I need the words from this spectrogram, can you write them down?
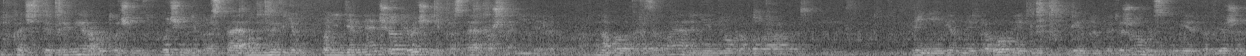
в качестве примера вот очень, очень непростая, ну, мы видим понедельный отчет, и очень непростая прошлая неделя была. Она была грозовая, на ней много было линий медные, проводные, длинную протяженность, имеют подвержены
